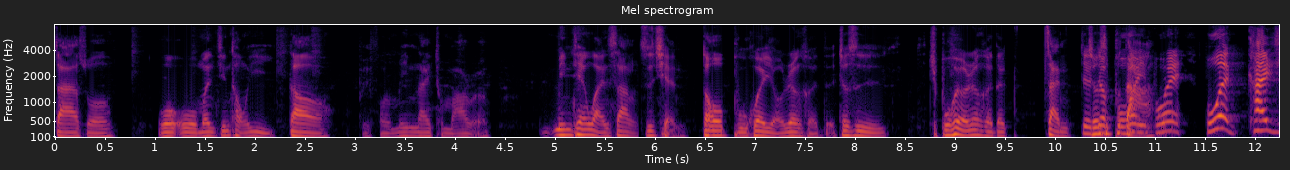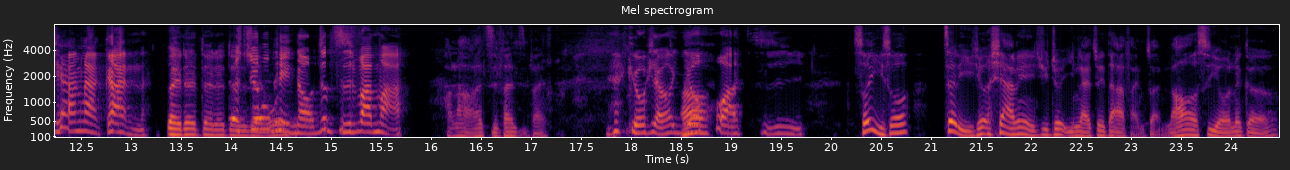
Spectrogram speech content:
大家说，我我们已经同意到 before midnight tomorrow，明天晚上之前都不会有任何的，就是不会有任何的战，就就是不打。会不会不会开枪啦，干！对对对对对就休庭哦，就直翻嘛。好了好了，直翻直翻。给我想要优化之语。所以说这里就下面一句就迎来最大的反转，然后是由那个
